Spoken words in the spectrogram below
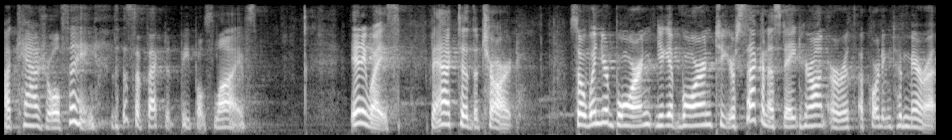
a casual thing. this affected people's lives. Anyways, back to the chart. So when you're born, you get born to your second estate here on earth according to merit.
